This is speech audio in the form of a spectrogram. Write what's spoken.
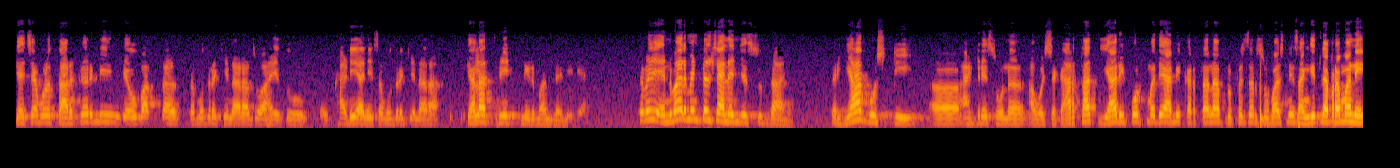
त्याच्यामुळं तारकर्ली देवबागचा समुद्रकिनारा जो आहे तो खाडी आणि समुद्रकिनारा त्याला थेट निर्माण झालेली आहे. तर म्हणजे एन्व्हायरमेंटल चॅलेंजेस सुद्धा तर ह्या गोष्टी ॲड्रेस होणं आवश्यक आहे. अर्थात या रिपोर्टमध्ये आम्ही करताना प्रोफेसर सुभाषने सांगितल्याप्रमाणे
